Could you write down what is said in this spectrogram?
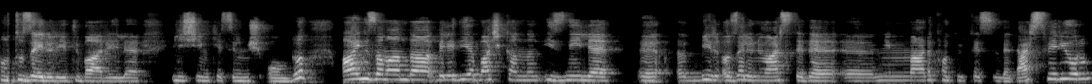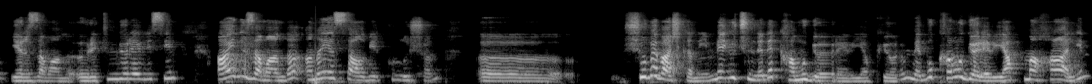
30 Eylül itibariyle ilişim kesilmiş oldu. Aynı zamanda belediye başkanının izniyle e, bir özel üniversitede e, mimarlık fakültesinde ders veriyorum. Yarı zamanlı öğretim görevlisiyim. Aynı zamanda anayasal bir kuruluşun e, şube başkanıyım ve üçünde de kamu görevi yapıyorum ve bu kamu görevi yapma halim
